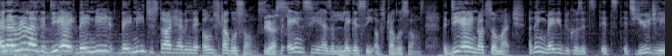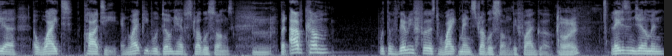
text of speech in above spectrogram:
and I realized the DA they need they need to start having their own struggle songs. Yes. Like the ANC has a legacy of struggle songs. The DA not so much. I think maybe because it's it's it's hugely a, a white party and white people don't have struggle songs. Mm. But I've come with the very first white man struggle song before I go. All right. Ladies and gentlemen,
